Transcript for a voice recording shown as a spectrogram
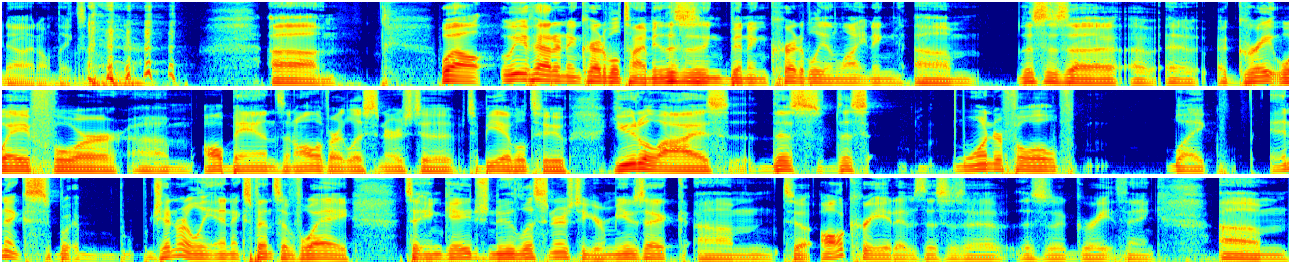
No, I don't think so either. um, well, we've had an incredible time. This has been incredibly enlightening. Um, this is a, a, a- great way for um, all bands and all of our listeners to to be able to utilize this this wonderful like inex- generally inexpensive way to engage new listeners to your music um, to all creatives. This is a this is a great thing. Um,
